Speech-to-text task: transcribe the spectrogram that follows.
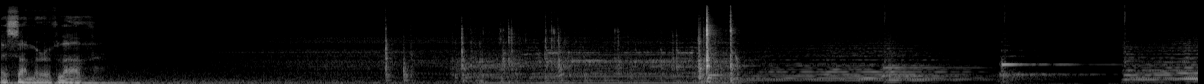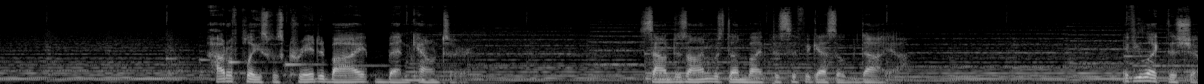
a summer of love. Out of Place was created by Ben Counter. Sound design was done by Pacific S. Obadiah. If you like this show,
